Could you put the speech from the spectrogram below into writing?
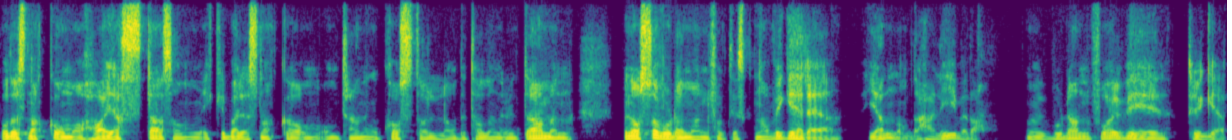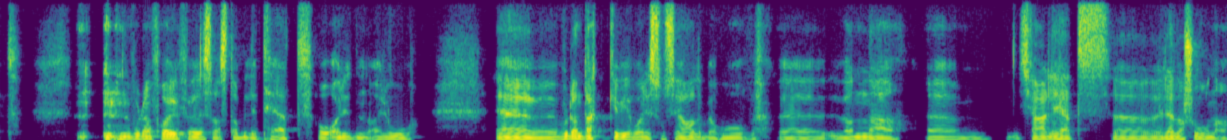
både snakke om å ha gjester som ikke bare snakker om, om trening og kosthold og detaljene rundt det, men, men, også hvordan man faktisk navigerer gjennom det her livet. da. Hvordan får vi trygghet? Hvordan får vi følelse av stabilitet og orden og ro? Eh, hvordan dekker vi våre sosiale behov? Eh, venner, eh, kjærlighetsrelasjoner?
